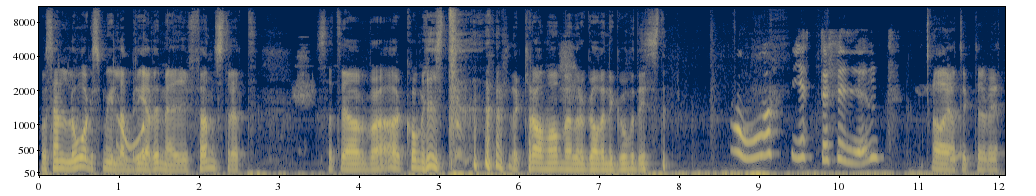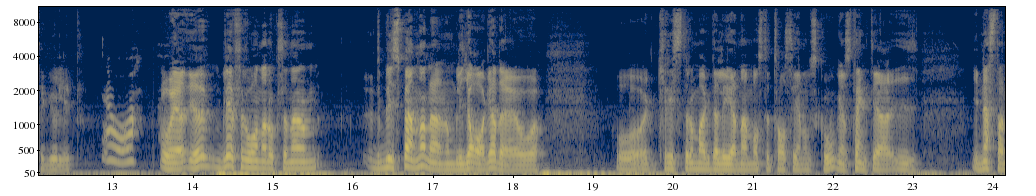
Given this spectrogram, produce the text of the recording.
Och sen låg Smilla bredvid mig i fönstret. Så att jag bara, kom hit. kramade om henne och gav henne godis. Åh, jättefint. Ja, jag tyckte det var jättegulligt. Ja. Och jag, jag blev förvånad också när de... Det blir spännande när de blir jagade och... Och Christer och Magdalena måste ta sig genom skogen. Så tänkte jag i... I nästan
